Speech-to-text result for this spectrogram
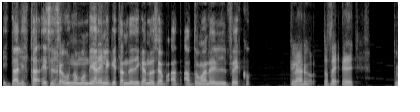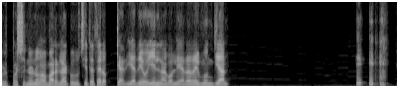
Italia está, es el Claro. segundo mundial en el que están dedicándose a, a- a tomar el fresco. Claro, entonces, eh, pues, pues si no nos vamos a arreglar con un 7-0, que a día de hoy en la goleada del Mundial,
